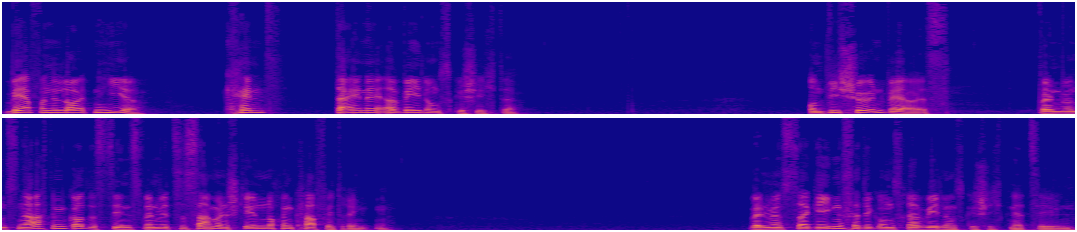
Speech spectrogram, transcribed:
wer von den Leuten hier kennt deine Erwählungsgeschichte? Und wie schön wäre es, wenn wir uns nach dem Gottesdienst, wenn wir zusammenstehen und noch einen Kaffee trinken, wenn wir uns da gegenseitig unsere Erwählungsgeschichten erzählen.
